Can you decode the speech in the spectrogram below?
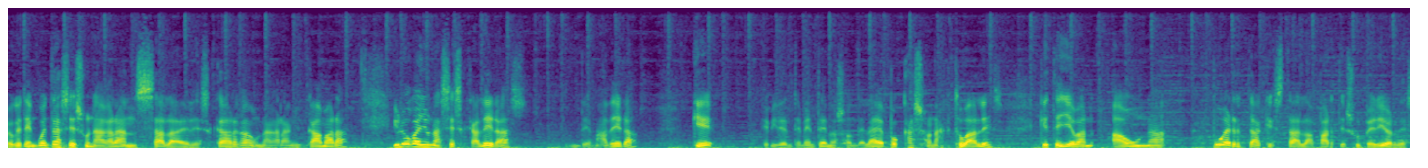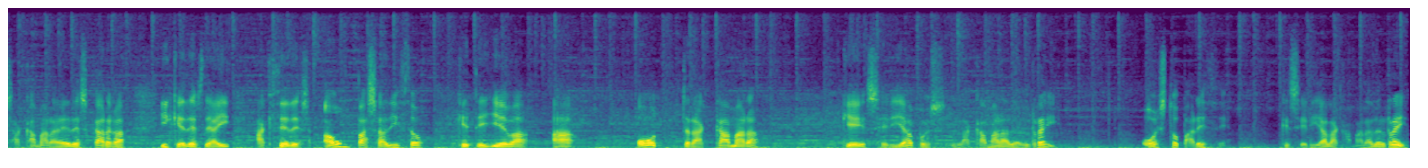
Lo que te encuentras es una gran sala de descarga, una gran cámara, y luego hay unas escaleras de madera que evidentemente no son de la época, son actuales, que te llevan a una puerta que está en la parte superior de esa cámara de descarga y que desde ahí accedes a un pasadizo que te lleva a otra cámara que sería pues la cámara del rey. O esto parece que sería la cámara del rey.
